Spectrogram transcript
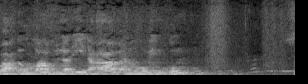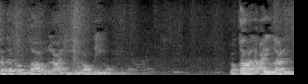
وعد الله الذين آمنوا منكم. صدق الله العلي العظيم. وقال أيضا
